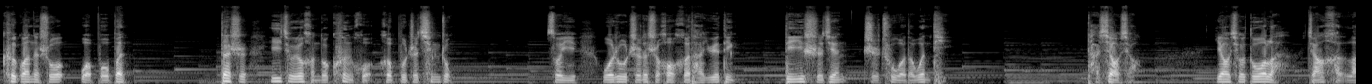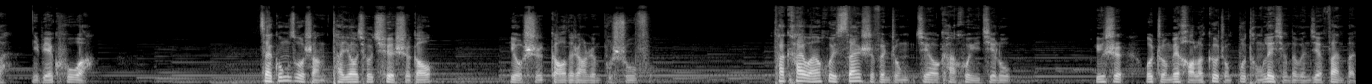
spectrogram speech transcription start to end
客观的说，我不笨，但是依旧有很多困惑和不知轻重，所以我入职的时候和他约定，第一时间指出我的问题。他笑笑，要求多了，讲狠了，你别哭啊。在工作上，他要求确实高，有时高的让人不舒服。他开完会三十分钟就要看会议记录，于是我准备好了各种不同类型的文件范本。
